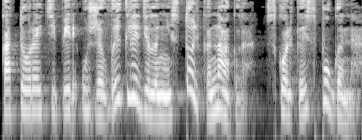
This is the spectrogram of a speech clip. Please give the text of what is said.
которая теперь уже выглядела не столько нагло, сколько испуганно.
